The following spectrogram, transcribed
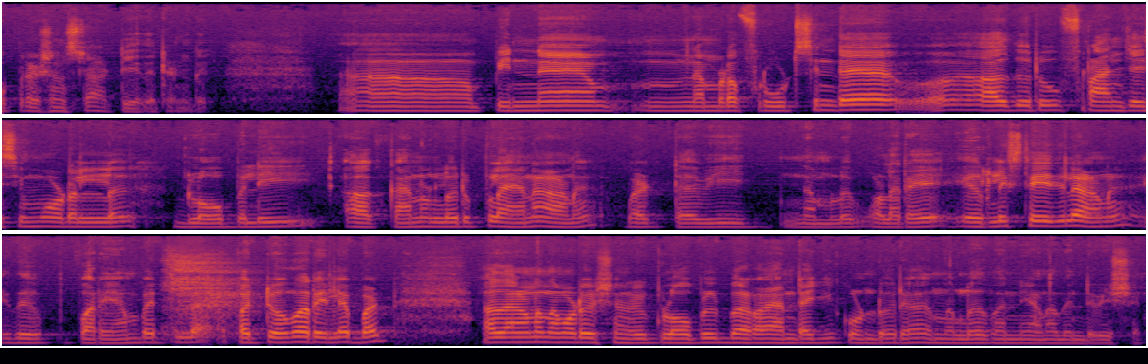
ഓപ്പറേഷൻ സ്റ്റാർട്ട് ചെയ്തിട്ടുണ്ട്. പിന്നെ നമ്മുടെ ഫ്രൂട്ട്സിന്റെ അതൊരു ഫ്രാഞ്ചൈസി മോഡലിൽ ഗ്ലോബലി ആക്കാനുള്ളൊരു പ്ലാനാണ്. ബട്ട് വി നമ്മൾ വളരെ ഏർലി സ്റ്റേജിലാണ് ഇത് പറയാൻ പറ്റില്ല പറ്റുമോ എന്നറിയില്ല ബട്ട് അതാണ് നമ്മുടെ വിഷൻ ഒരു ഗ്ലോബൽ ബ്രാൻഡാക്കി കൊണ്ടുവരിക എന്നുള്ളത് തന്നെയാണ് അതിന്റെ വിഷൻ.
